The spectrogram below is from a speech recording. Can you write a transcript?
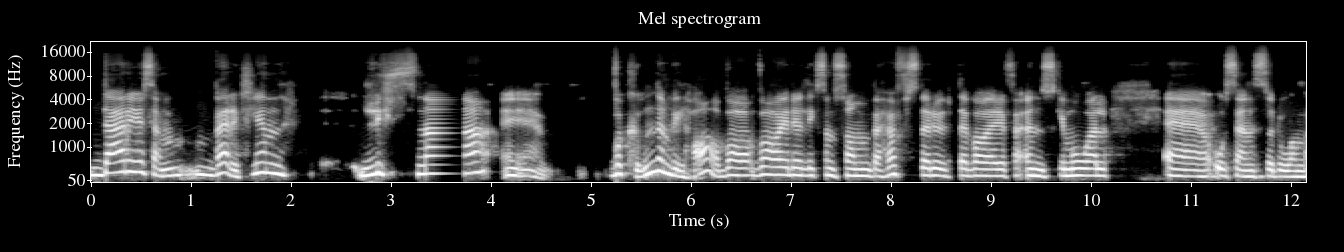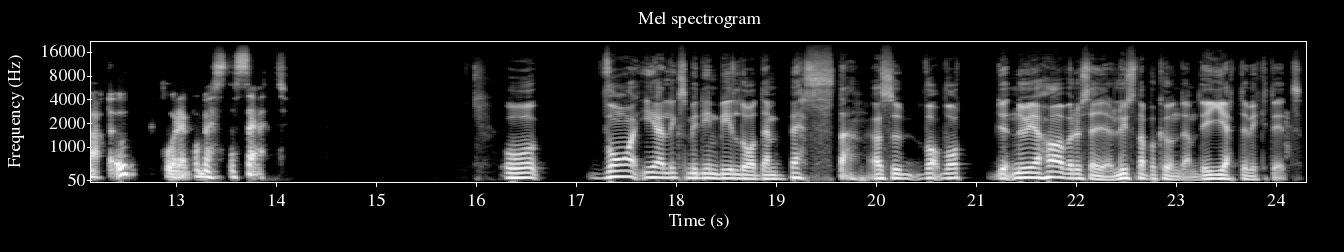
där är det så här, verkligen lyssna eh, vad kunden vill ha. Vad, vad är det liksom som behövs där ute? Vad är det för önskemål? Eh, och sen så då möta upp på det på bästa sätt. Och Vad är liksom i din bild då den bästa? Alltså, vad, vad, nu jag hör vad du säger, lyssna på kunden, det är jätteviktigt.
